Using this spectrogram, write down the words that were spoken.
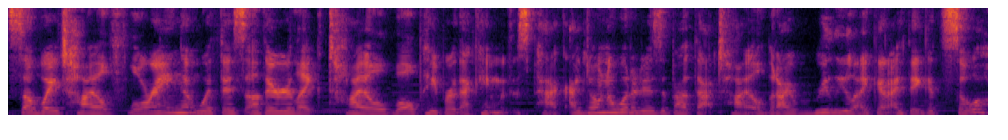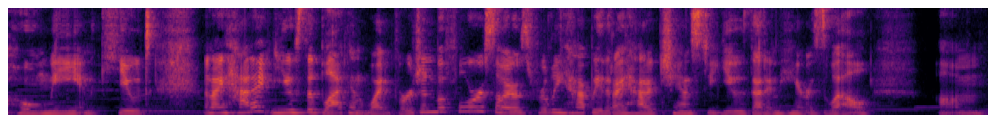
subway tile flooring with this other like tile wallpaper that came with this pack. I don't know what it is about that tile, but I really like it. I think it's so homey and cute. And I hadn't used the black and white version before, so I was really happy that I had a chance to use that in here as well. Um,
